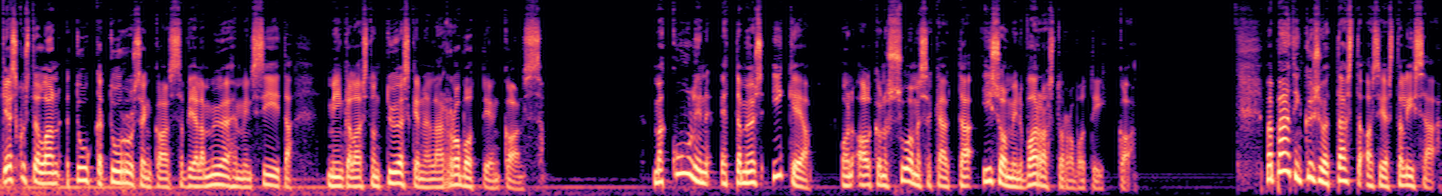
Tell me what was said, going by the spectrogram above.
Keskustellaan Tuukka Turusen kanssa vielä myöhemmin siitä, minkälaista on työskennellä robottien kanssa. Mä kuulin, että myös IKEA on alkanut Suomessa käyttää isommin varastorobotiikkaa. Mä päätin kysyä tästä asiasta lisää.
